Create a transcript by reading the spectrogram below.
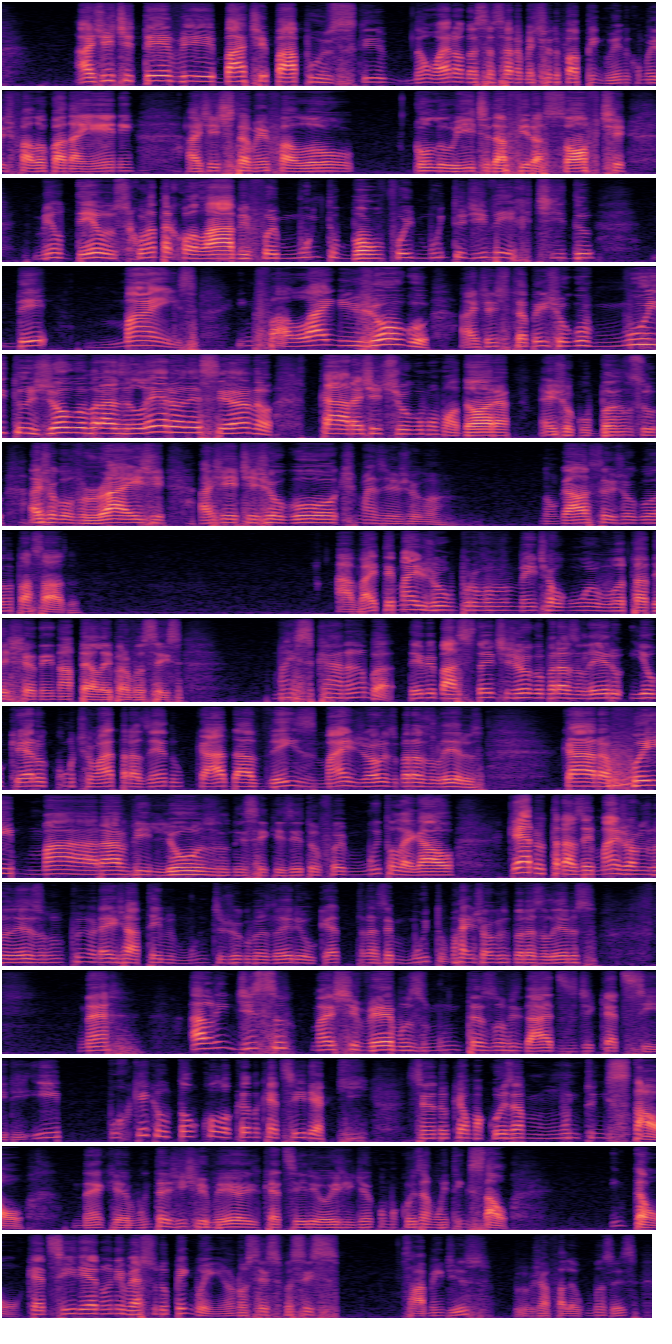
a gente teve bate-papos que não eram necessariamente do Papo Pinguino, como a gente falou com a Daiane. A gente também falou com o Luigi da Fira Soft. Meu Deus, quanta collab, foi muito bom, foi muito divertido demais. Em falar em jogo, a gente também jogou muito jogo brasileiro nesse ano. Cara, a gente jogou Momodora, aí jogou Banzo, aí jogou Verizon, a gente jogou... O que mais a gente jogou? No Galaxy jogou ano passado. Ah, vai ter mais jogo, provavelmente algum eu vou estar tá deixando aí na tela aí pra vocês. Mas caramba, teve bastante jogo brasileiro e eu quero continuar trazendo cada vez mais jogos brasileiros. Cara, foi maravilhoso nesse quesito, foi muito legal. Quero trazer mais jogos brasileiros. O Punho 10 já teve muito jogo brasileiro. Eu quero trazer muito mais jogos brasileiros, né? Além disso, nós tivemos muitas novidades de Cat City. E por que, que eu estou colocando Cat City aqui, sendo que é uma coisa muito install, né? Que muita gente vê Cat City hoje em dia como uma coisa muito install. Então, Cat City é no universo do Pinguim. Eu não sei se vocês sabem disso, eu já falei algumas vezes.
